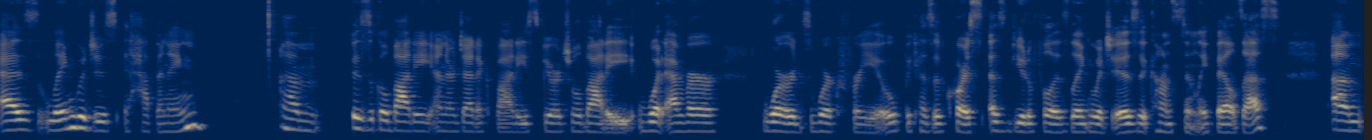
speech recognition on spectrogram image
as language is happening um, physical body energetic body spiritual body whatever words work for you because of course as beautiful as language is it constantly fails us um,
